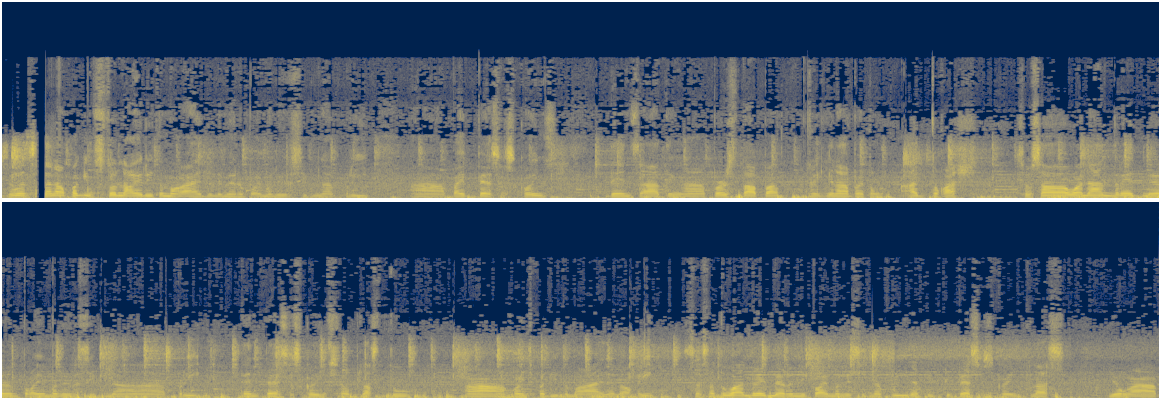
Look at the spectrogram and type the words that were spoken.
So once na nakapag-install na kayo dito mga idol, meron po kayo ma-receive na free uh, ah, 5 pesos coins. Then sa ating uh, first top up, click nyo po itong add to cash. So sa 100, meron po kayong ma-receive na free 10 pesos coins. So plus 2 uh, ah, coins pa dito mga idol, okay? So sa 200, meron din po kayo ma-receive na free na 50 pesos coin plus yung uh,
